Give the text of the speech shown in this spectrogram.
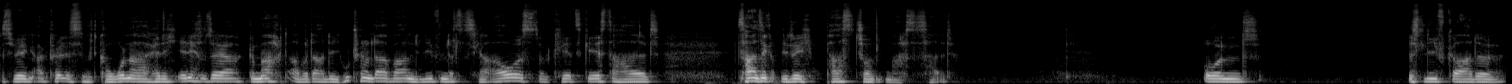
Deswegen aktuell ist es mit Corona, hätte ich eh nicht so sehr gemacht, aber da die Gutscheine da waren, die liefen letztes Jahr aus, okay, jetzt gehst du halt, Zahlen sind niedrig, passt schon, machst es halt. Und es lief gerade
